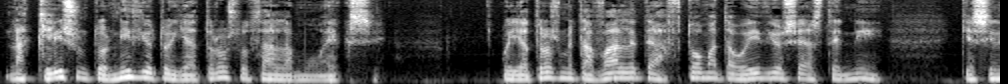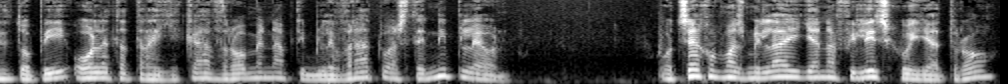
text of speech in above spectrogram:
να κλείσουν τον ίδιο το γιατρό στο θάλαμο 6. Ο γιατρός μεταβάλλεται αυτόματα ο ίδιος σε ασθενή και συνειδητοποιεί όλα τα τραγικά δρόμενα από την πλευρά του ασθενή πλέον. Ο Τσέχοφ μας μιλάει για ένα φιλήσυχο γιατρό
